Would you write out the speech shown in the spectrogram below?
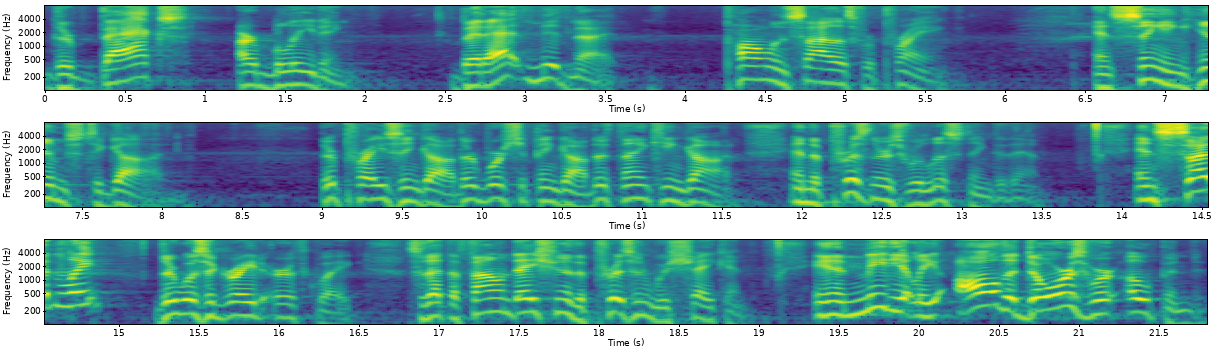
Their backs are bleeding. But at midnight, Paul and Silas were praying and singing hymns to God. They're praising God, they're worshiping God, they're thanking God. And the prisoners were listening to them. And suddenly, there was a great earthquake, so that the foundation of the prison was shaken. And immediately all the doors were opened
